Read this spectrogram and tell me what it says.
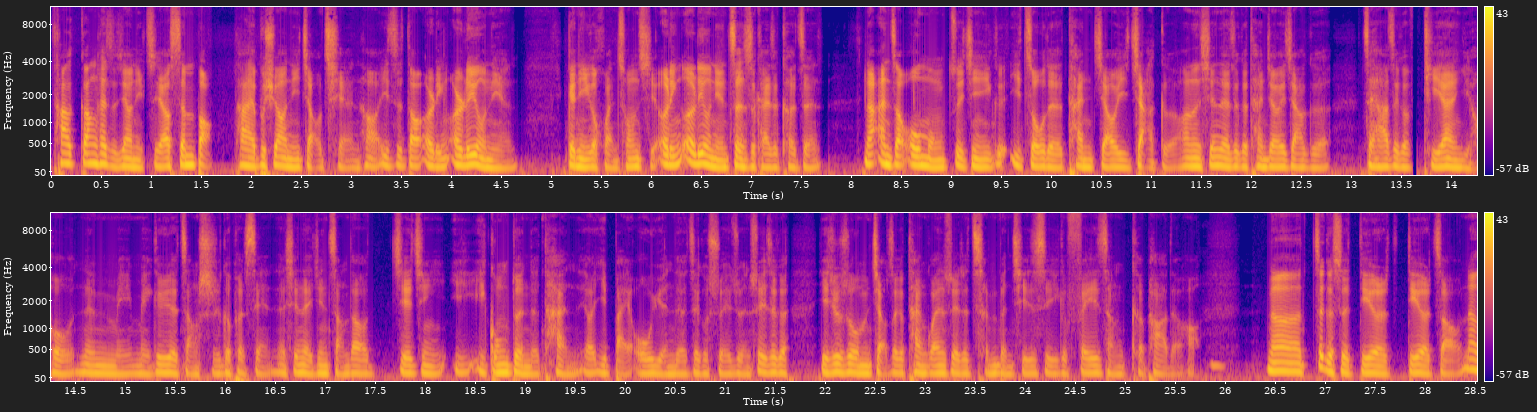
他刚开始叫你只要申报，他还不需要你缴钱哈，一直到二零二六年给你一个缓冲期，二零二六年正式开始课征。那按照欧盟最近一个一周的碳交易价格，啊那现在这个碳交易价格。在他这个提案以后，那每每个月涨十个 percent，那现在已经涨到接近一一公吨的碳要一百欧元的这个水准，所以这个也就是说，我们缴这个碳关税的成本其实是一个非常可怕的哈。那这个是第二第二招，那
